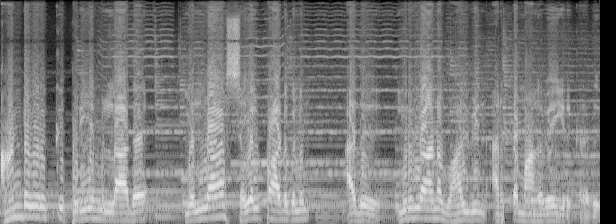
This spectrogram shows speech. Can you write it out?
ஆண்டவருக்கு பிரியமில்லாத எல்லா செயல்பாடுகளும் அது இருளான வாழ்வின் அர்த்தமாகவே இருக்கிறது.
